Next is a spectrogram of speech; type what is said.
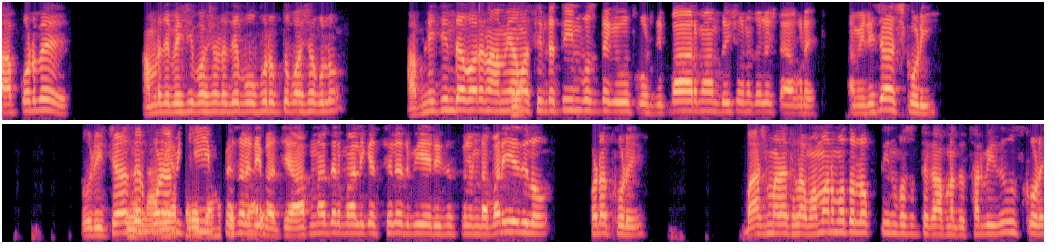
লাভ করবে? আমরা যে বেশি পয়সাটা দেবো উপরোক্ত পয়সাগুলো? আপনি চিন্তা করেন আমি। আমার সিমটা তিন বছর থেকে ইউজ করছি পার মান্থ দুইশো উনচল্লিশ টাকা করে আমি রিচার্জ করি। তো রিচার্জের পরে আমি কি ফ্যাসিলিটি পাচ্ছি? আপনাদের মালিকের ছেলের বিয়ে রিচার্জ প্ল্যানটা বাড়িয়ে দিল হঠাৎ করে। বাস মারা খেলাম আমার মতো লোক তিন বছর থেকে আপনাদের সার্ভিস ইউজ করে।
